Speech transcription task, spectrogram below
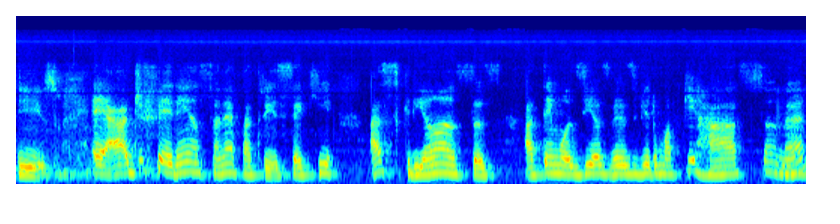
Isso. É, a diferença, né, Patrícia, é que as crianças a teimosia às vezes vira uma pirraça, uhum. né?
